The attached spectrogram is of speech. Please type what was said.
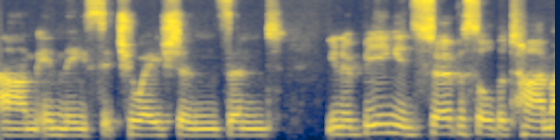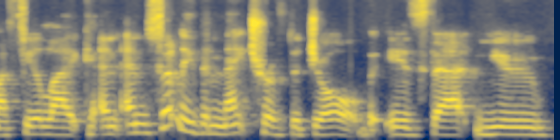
um, in these situations, and you know, being in service all the time. I feel like, and and certainly the nature of the job is that you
